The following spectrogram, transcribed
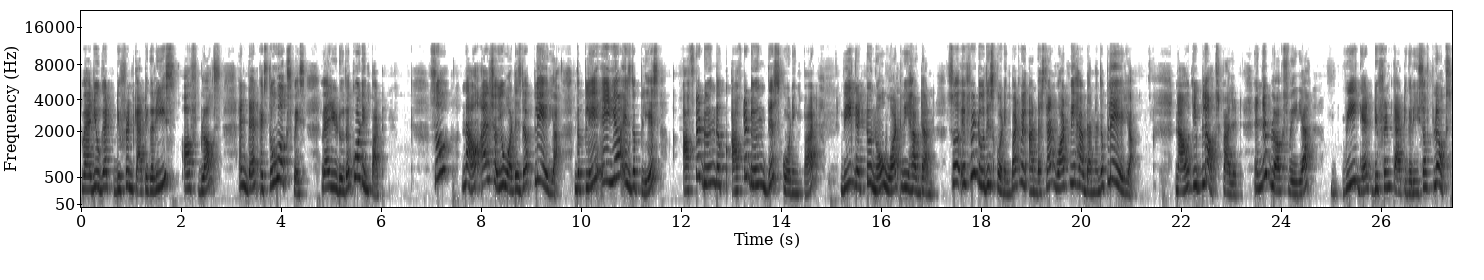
where you get different categories of blocks and then it's the workspace where you do the coding part. So now I'll show you what is the play area. The play area is the place after doing the after doing this coding part we get to know what we have done. So if we do this coding part we'll understand what we have done in the play area. Now the blocks palette. In the blocks area we get different categories of blocks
